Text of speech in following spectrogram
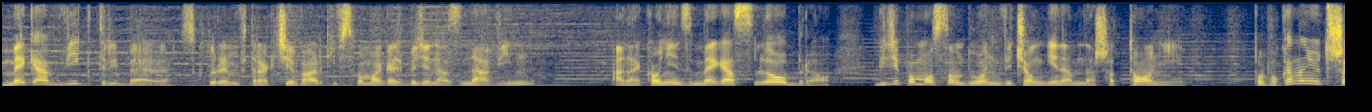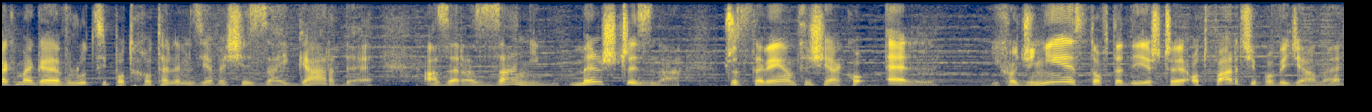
mega Victory Bell, z którym w trakcie walki wspomagać będzie nas Nawin, a na koniec Mega Slowbro, gdzie pomocną dłoń wyciągnie nam nasza Toni. Po pokonaniu trzech mega ewolucji pod hotelem zjawia się Zygarde, a zaraz za nim mężczyzna, przedstawiający się jako L. I choć nie jest to wtedy jeszcze otwarcie powiedziane,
